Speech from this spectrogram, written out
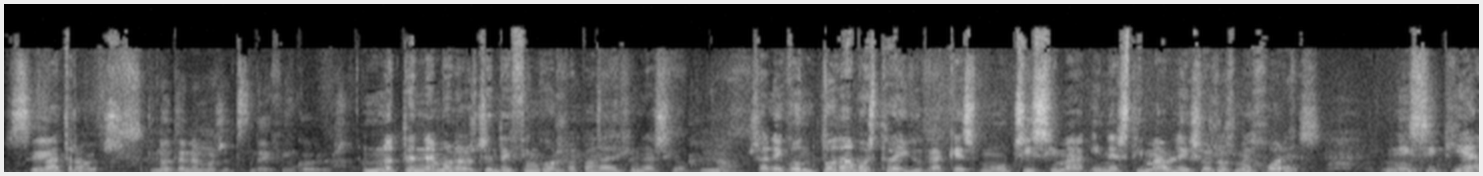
Sí. patrons. No tenemos 85 euros. No tenemos los 85 euros para pagar el gimnasio. No. O sea, ni con toda vuestra ayuda, que es muchísima, inestimable y sois los mejores, ni siquiera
